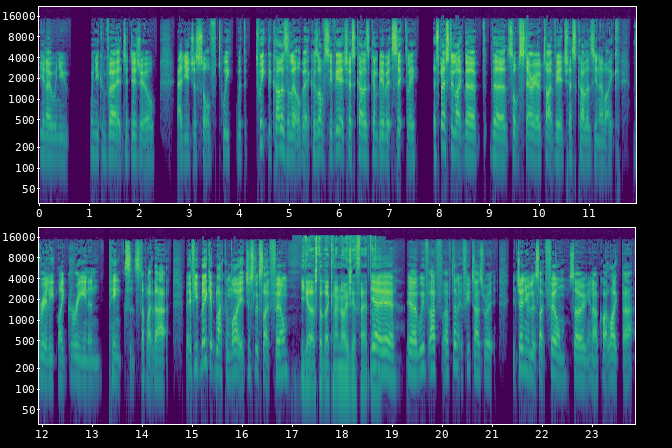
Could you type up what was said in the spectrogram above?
you know when you when you convert it to digital and you just sort of tweak with the, tweak the colors a little bit because obviously VHS colors can be a bit sickly, especially like the the sort of stereotype VHS colors. You know, like really like green and pinks and stuff like that. But if you make it black and white, it just looks like film. You get that stuff, that kind of noisy effect. Yeah, yeah, yeah. yeah. We've I've I've done it a few times where it, it genuinely looks like film. So you know, I quite like that.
